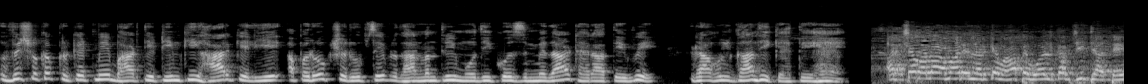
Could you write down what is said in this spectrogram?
विश्व कप क्रिकेट में भारतीय टीम की हार के लिए अपरोक्ष रूप से प्रधानमंत्री मोदी को जिम्मेदार ठहराते हुए राहुल गांधी कहते हैं। अच्छा वाला हमारे लड़के वहाँ पे वर्ल्ड कप जीत जाते।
